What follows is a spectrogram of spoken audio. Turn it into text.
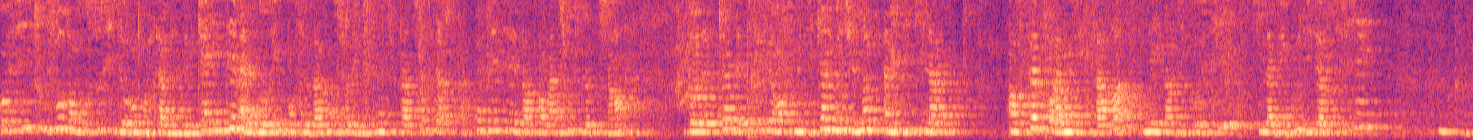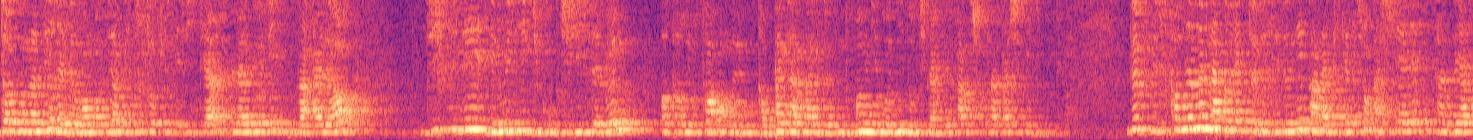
Aussi, toujours dans un souci de rendre un service de qualité, l'algorithme, en se basant sur les réponses du patient, cherche à compléter les informations qu'il obtient dans le cas des préférences musicales, M. Munk indique qu'il a un fait pour la musique baroque, mais il indique aussi qu'il a des goûts diversifiés. Dans un intérêt de rendre un service toujours plus efficace, l'algorithme va alors diffuser des musiques du groupe G7, encore une fois en n'étant pas capable de comprendre l'ironie dont il a fait part sur sa page Facebook. De plus, quand bien même la collecte de ces données par l'application HCLS s'avère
